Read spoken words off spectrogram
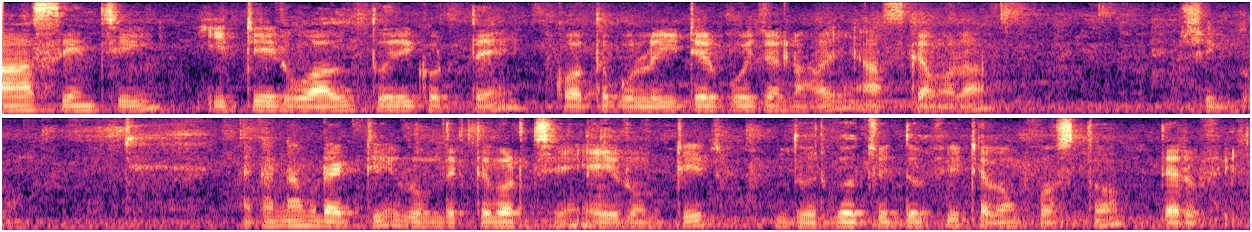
পাঁচ ইঞ্চি ইটের ওয়াল তৈরি করতে কতগুলো ইটের প্রয়োজন হয়? আজকে আমরা শিখব। এখানে আমরা একটি রুম দেখতে পাচ্ছি। এই রুমটির দৈর্ঘ্য চোদ্দ ফিট এবং প্রস্থ তেরো ফিট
